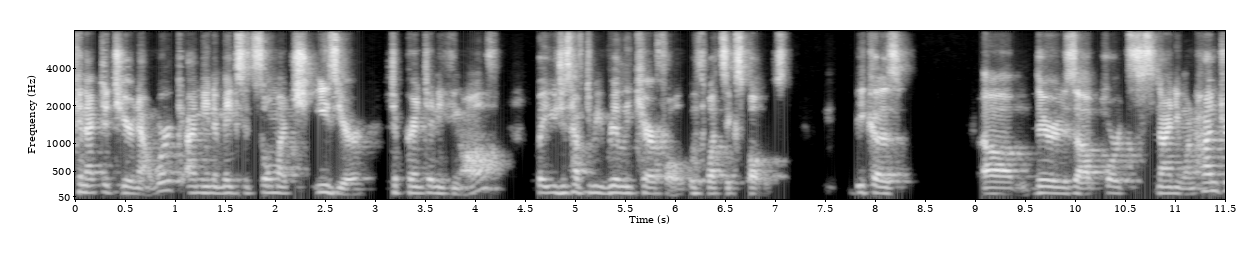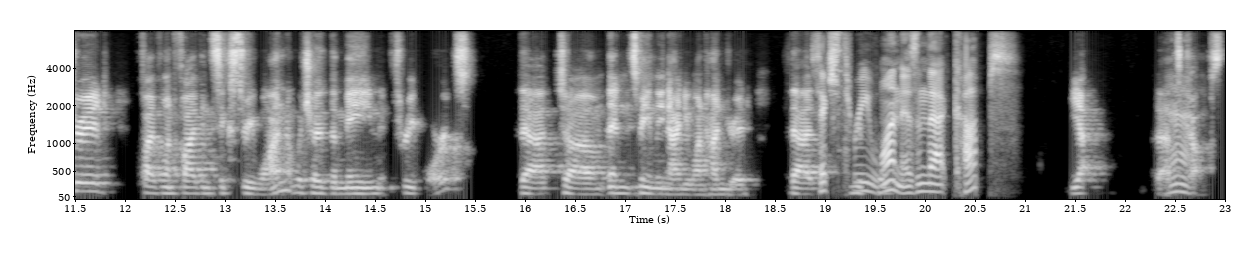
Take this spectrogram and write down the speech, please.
connect it to your network. I mean, it makes it so much easier to print anything off, but you just have to be really careful with what's exposed because um, there's uh, ports 9100, 515, and 631, which are the main three ports that, um, and it's mainly 9100. That 631, isn't that CUPS? Yeah, that's yeah. CUPS.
